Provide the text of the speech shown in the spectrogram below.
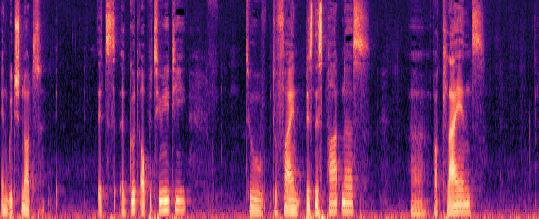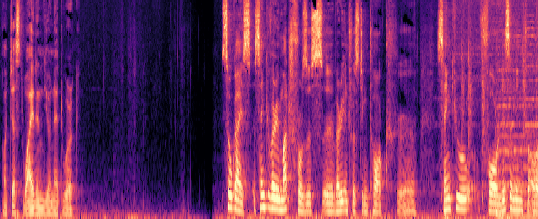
and which not. It's a good opportunity to to find business partners uh, or clients or just widen your network. So, guys, thank you very much for this uh, very interesting talk. Uh, thank you for listening to our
